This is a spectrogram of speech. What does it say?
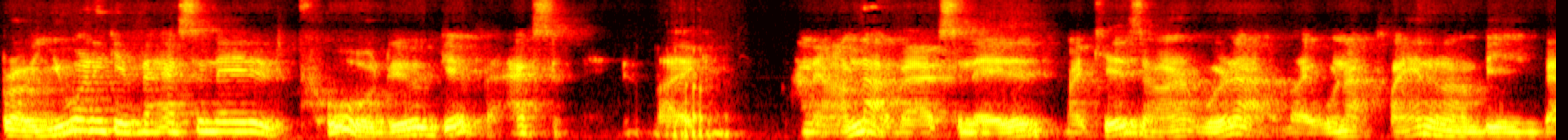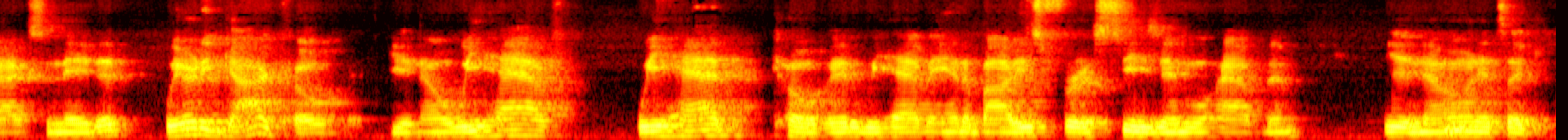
bro. You want to get vaccinated? Cool, dude. Get vaccinated. Like, yeah. I mean, I'm not vaccinated. My kids aren't. We're not like we're not planning on being vaccinated. We already got COVID. You know, we have we had COVID, we have antibodies for a season, we'll have them, you know, and it's like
